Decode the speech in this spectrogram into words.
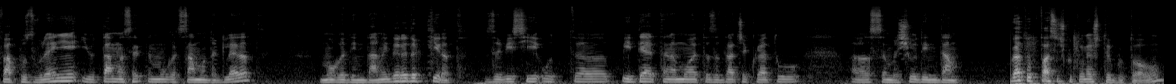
това позволение и оттам на след могат само да гледат, могат да им дам и да редактират. Зависи от а, идеята на моята задача, която а, съм решил да им дам. Когато това всичкото нещо е готово,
